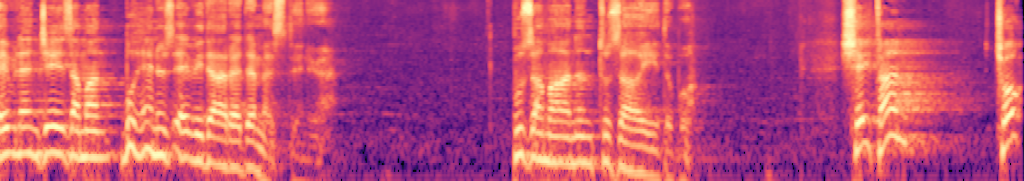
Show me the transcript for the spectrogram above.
evleneceği zaman bu henüz ev idare edemez deniyor. Bu zamanın tuzağıydı bu. Şeytan çok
